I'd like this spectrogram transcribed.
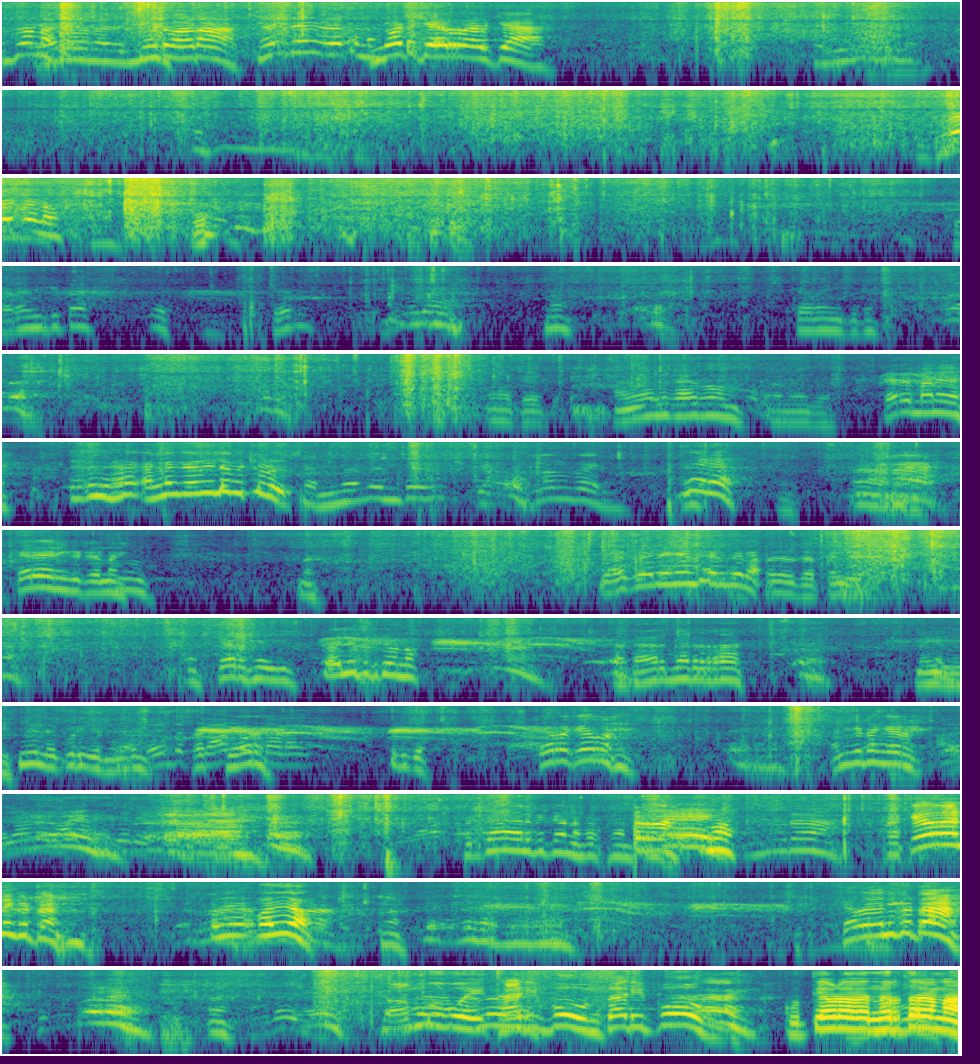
ഇങ്ങോട്ട് വാടാ. ഇങ്ങോട്ട് കയറാ അണ്ണം കയറിയില്ലേ പറ്റുള്ളൂ കയറാൻ കിട്ടണേ ഞാൻ കയറി ഞാൻ കയറി തരാം കയ്യിൽ പിടിച്ചോണോ ഇല്ല പിടിക്കണ്ട കേറ പിടിക്കാം കേറ കേറ അഞ്ചിടം കയറി പിടിച്ചാൽ പ്രശ്നം കയറാൻ കിട്ടാ മതിയോ കുത്തി അവിടെ നിർത്തണ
